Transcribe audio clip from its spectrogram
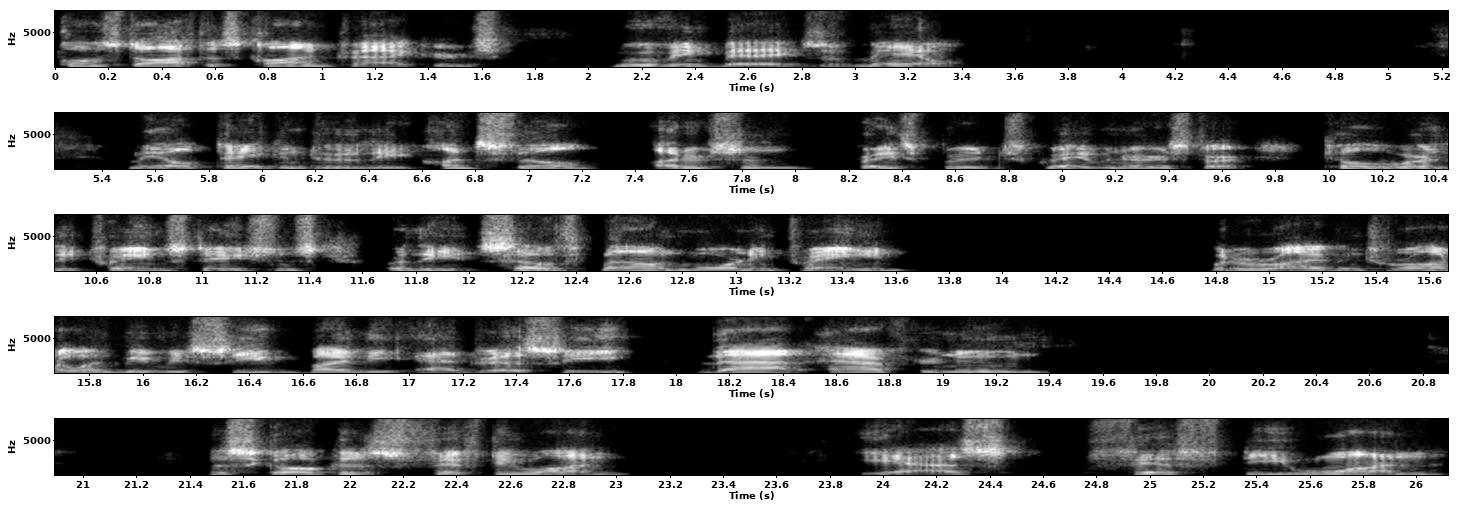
post office contractors moving bags of mail. Mail taken to the Huntsville, Utterson, Bracebridge, Gravenhurst, or Kilworthy train stations for the southbound morning train would arrive in Toronto and be received by the addressee that afternoon. Muskoka's 51, yes, 51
